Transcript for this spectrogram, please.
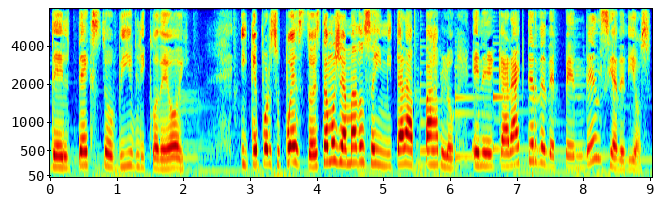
del texto bíblico de hoy y que por supuesto estamos llamados a imitar a Pablo en el carácter de dependencia de Dios,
